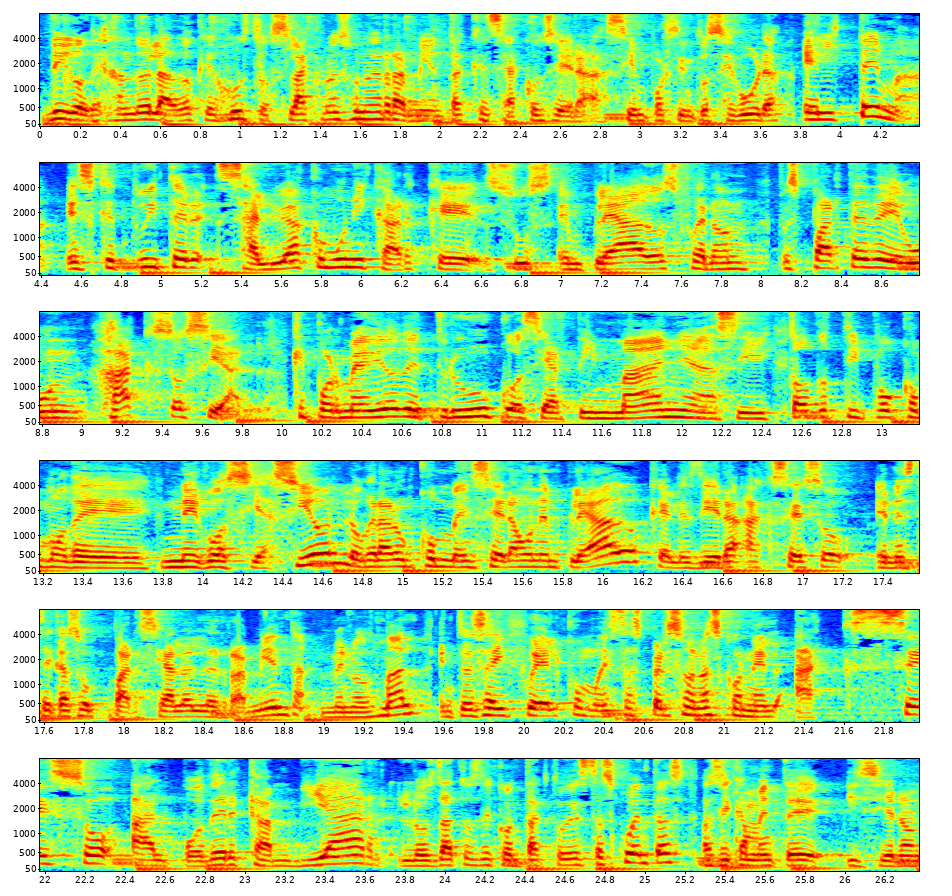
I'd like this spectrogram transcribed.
Digo, dejando de lado que justo Slack no es una herramienta que sea considerada 100% segura. El tema es que Twitter salió a comunicar que sus empleados fueron pues, parte de un hack social que por medio de trucos y artimañas y todo tipo como de negociación lograron convencer a un empleado que les diera acceso, en este caso parcial a la herramienta. Menos mal. Entonces ahí fue él como estas personas con el acceso al poder cambiar los datos de contacto de estas cuentas. Básicamente hicieron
